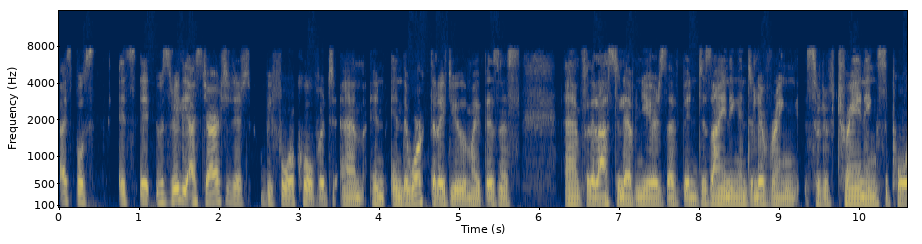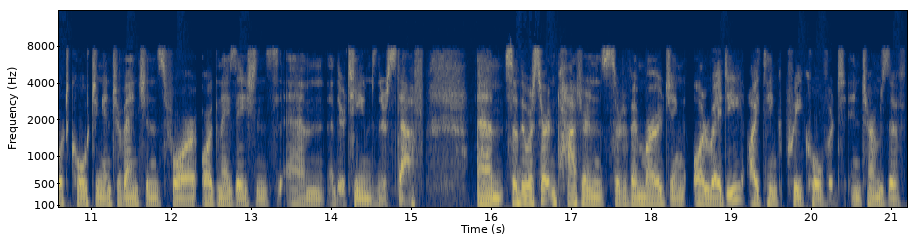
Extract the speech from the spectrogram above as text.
I suppose, it's it was really I started it before COVID. Um, in in the work that I do in my business, um, for the last eleven years, I've been designing and delivering sort of training, support, coaching interventions for organisations um, and their teams and their staff. Um, so there were certain patterns sort of emerging already. I think pre-COVID in terms of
